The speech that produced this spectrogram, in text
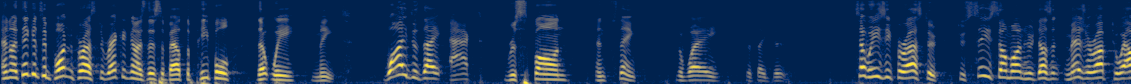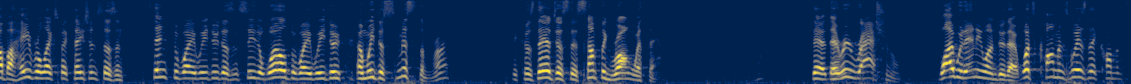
And I think it's important for us to recognize this about the people that we meet. Why do they act, respond, and think the way that they do? It's So easy for us to, to see someone who doesn't measure up to our behavioral expectations, doesn't think the way we do, doesn't see the world the way we do, and we dismiss them, right? Because they're just, there's something wrong with them. They're, they're irrational. Why would anyone do that? What's common? Where's their common sense?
